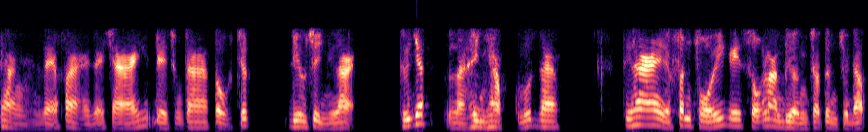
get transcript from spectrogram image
thẳng, rẽ phải, rẽ trái để chúng ta tổ chức điều chỉnh lại. Thứ nhất là hình học của nút giao. Thứ hai là phân phối cái số làn đường cho từng chuyển động.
